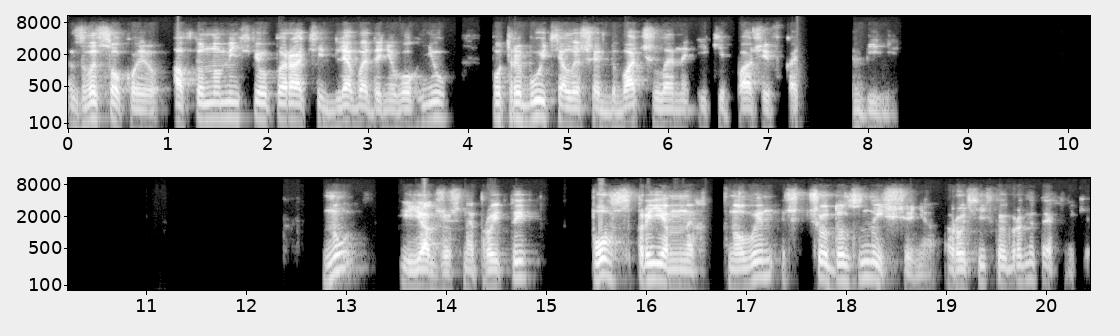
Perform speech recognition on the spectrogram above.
з високою автономністю операцій для ведення вогню потребується лише два члени екіпажі в кабіні. Ну, і як же ж не пройти повз приємних новин щодо знищення російської бронетехніки.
